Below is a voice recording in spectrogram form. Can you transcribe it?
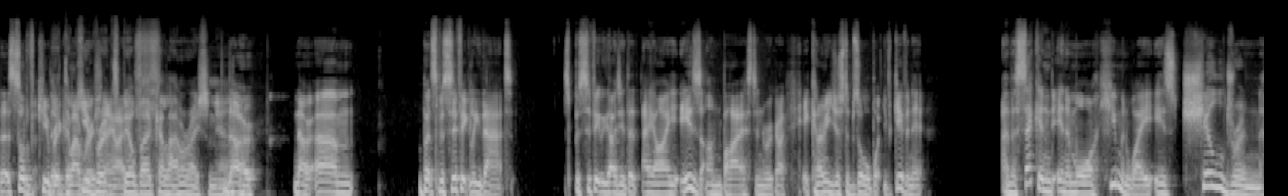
uh, sort of the, Kubrick the collaboration. Kubrick. Spielberg collaboration. Yeah. No, no. Um, but specifically that, specifically the idea that AI is unbiased in regard, it can only just absorb what you've given it. And the second, in a more human way, is children.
